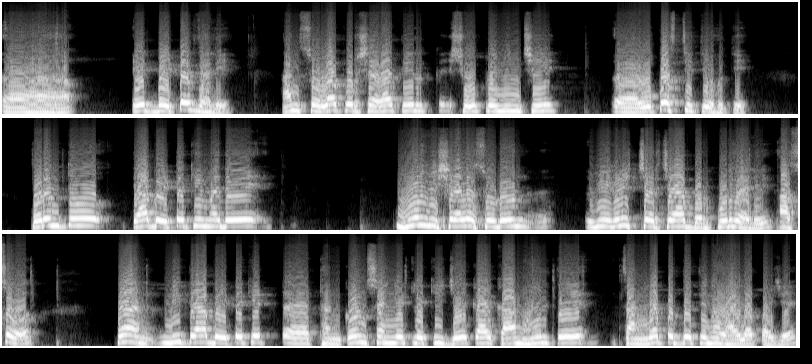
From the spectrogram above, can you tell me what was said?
अं, एक बैठक झाली. आणि सोलापूर शहरातील शिवप्रेमींची उपस्थिती होती. परंतु त्या बैठकीमध्ये मूळ विषयाला सोडून वेगळीच चर्चा भरपूर झाली असो. पण मी त्या बैठकीत ठणकावून सांगितलं की जे काय काम होईल ते चांगल्या पद्धतीनं व्हायला पाहिजे.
